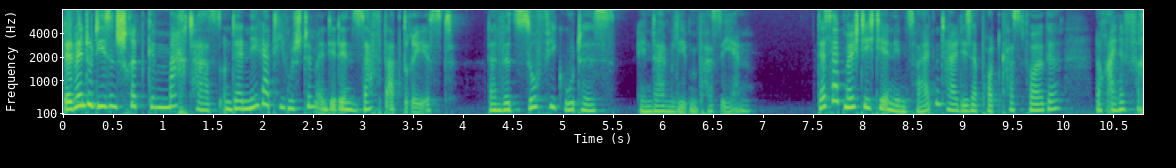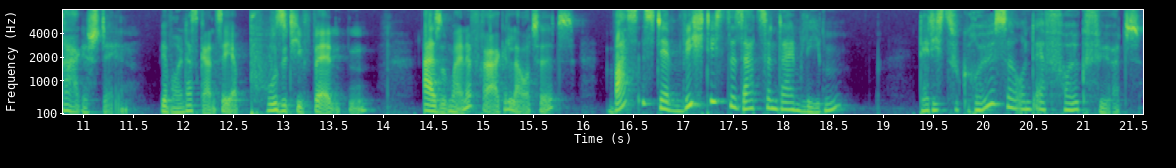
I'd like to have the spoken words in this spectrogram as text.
Denn wenn du diesen Schritt gemacht hast und der negativen Stimme in dir den Saft abdrehst, dann wird so viel Gutes in deinem Leben passieren. Deshalb möchte ich dir in dem zweiten Teil dieser Podcast-Folge noch eine Frage stellen. Wir wollen das Ganze ja positiv beenden. Also meine Frage lautet, was ist der wichtigste Satz in deinem Leben, der dich zu Größe und Erfolg führt?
